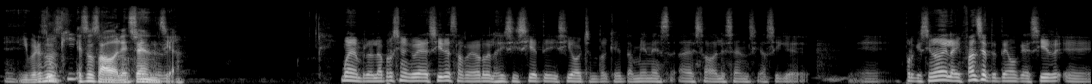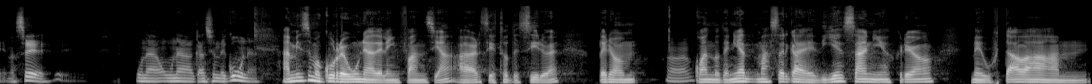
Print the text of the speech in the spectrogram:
Eh, y pero eso, es, adolescencia. Bueno, pero la próxima que voy a decir es alrededor de los 17, 18, que también es, adolescencia. Así que. Eh, porque si no, de la infancia te tengo que decir, eh, no sé, una, canción de cuna. A mí se me ocurre una de la infancia, a ver si esto te sirve. Pero cuando tenía más cerca de 10 años, creo, me gustaba mm,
